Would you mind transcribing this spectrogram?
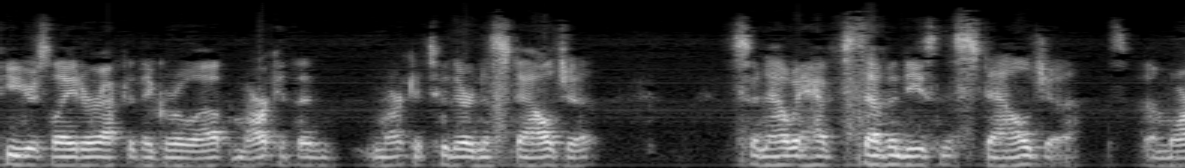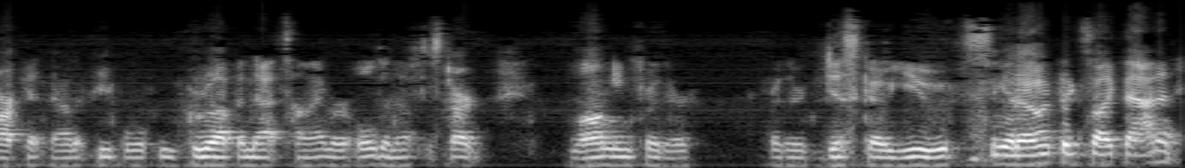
a few years later, after they grow up, market them, market to their nostalgia. So now we have 70s nostalgia. It's a market now that people who grew up in that time are old enough to start longing for their for their disco youths, you know, and things like that. And,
